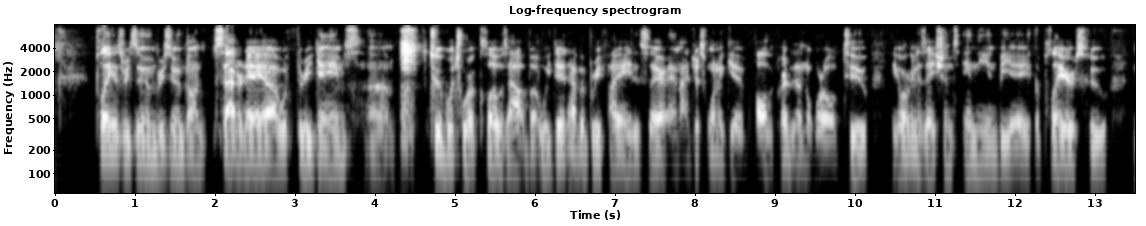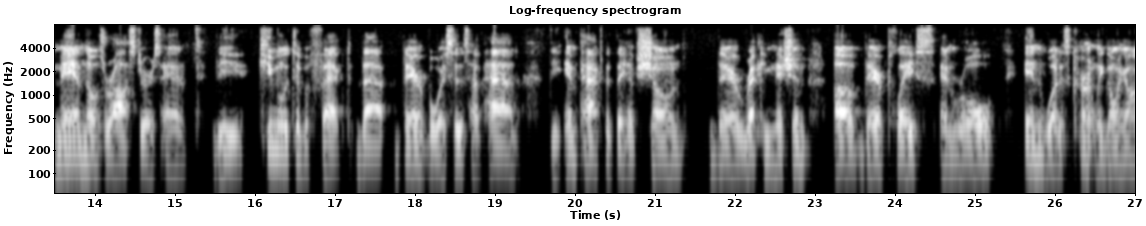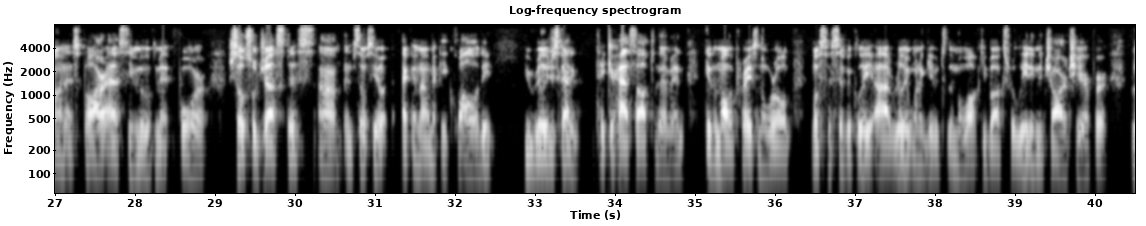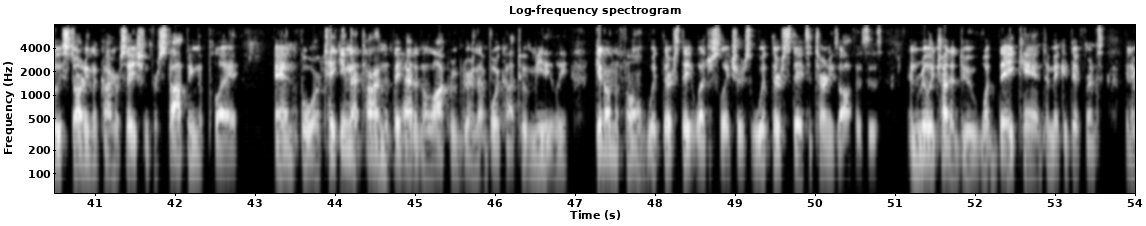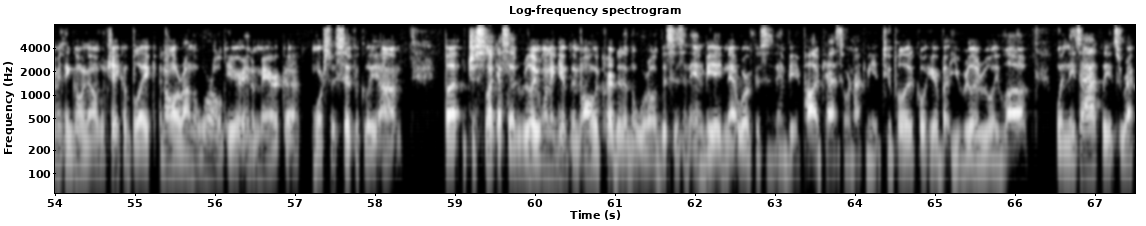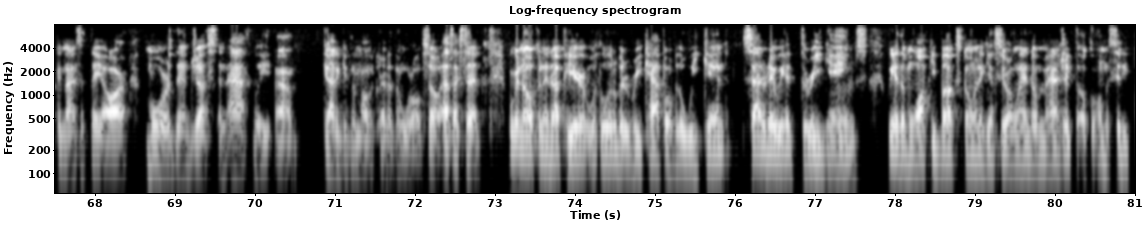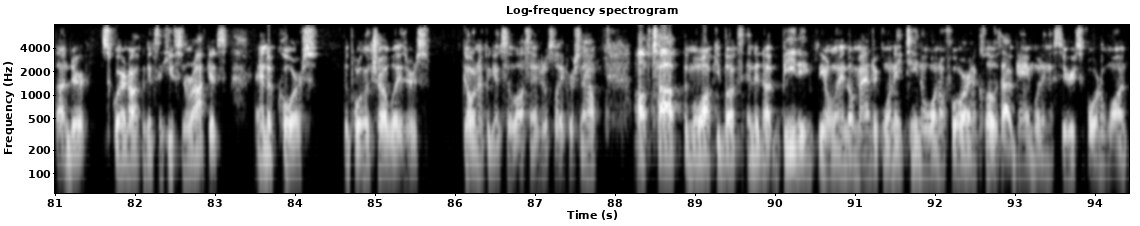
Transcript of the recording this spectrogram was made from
play has resumed, resumed on Saturday uh, with three games, um, two of which were a closeout. But we did have a brief hiatus there, and I just want to give all the credit in the world to the organizations in the NBA, the players who man those rosters, and the cumulative effect that their voices have had, the impact that they have shown their recognition of their place and role in what is currently going on as far as the movement for social justice um, and socioeconomic equality. You really just got to take your hats off to them and give them all the praise in the world. Most specifically, I really want to give it to the Milwaukee Bucks for leading the charge here, for really starting the conversation, for stopping the play, and for taking that time that they had in the locker room during that boycott to immediately get on the phone with their state legislatures, with their state's attorney's offices, and really try to do what they can to make a difference in everything going on with Jacob Blake and all around the world here in America, more specifically. Um, But just like I said, really want to give them all the credit in the world. This is an NBA network. This is an NBA podcast, so we're not going to get too political here. But you really, really love when these athletes recognize that they are more than just an athlete. Um, got to give them all the credit in the world. So, as I said, we're going to open it up here with a little bit of recap over the weekend. Saturday, we had three games. We had the Milwaukee Bucks going against the Orlando Magic, the Oklahoma City Thunder squaring off against the Houston Rockets, and of course, the Portland Trailblazers going up against the Los Angeles Lakers. Now, off top, the Milwaukee Bucks ended up beating the Orlando Magic 118 to 104 in a closeout game, winning the series 4 to 1.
